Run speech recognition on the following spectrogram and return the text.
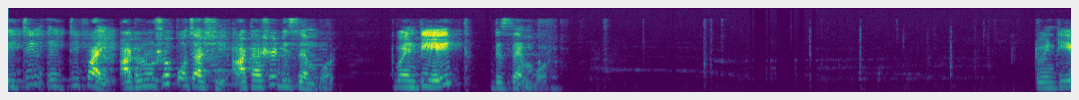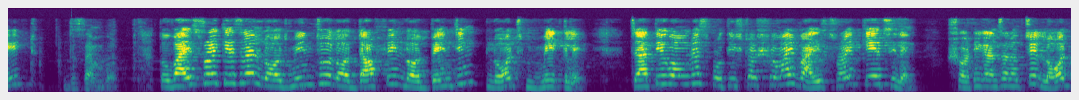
এইটিন এইটি ফাইভ আঠারোশো পঁচাশি, আঠাশে December twenty eight December. Twenty eight December. তো ভাইসরয় কে ছিলেন? Lord Minto, lord Dufferin lord Bentinck, lord Macaulay. জাতীয় কংগ্রেস প্রতিষ্ঠার সময় ভাইসরয় কে ছিলেন? সঠিক অ্যান্সার হচ্ছে লর্ড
